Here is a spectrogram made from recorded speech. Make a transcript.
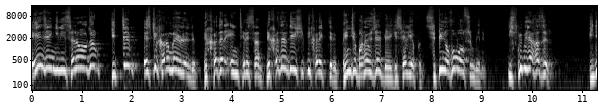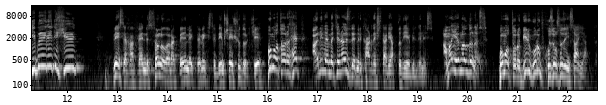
en zengin insanı oldum. Gittim eski karımla evlendim. Ne kadar enteresan, ne kadar değişik bir karakterim. Bence bana özel belgesel yapın. Spin-off'um olsun benim. İsmi bile hazır. Bir de böyle düşün. Neyse hanımefendi son olarak benim eklemek istediğim şey şudur ki... ...bu motoru hep Ali ve Metin Özdemir kardeşler yaptı diyebildiniz. Ama yanıldınız. Bu motoru bir grup huzursuz insan yaptı.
